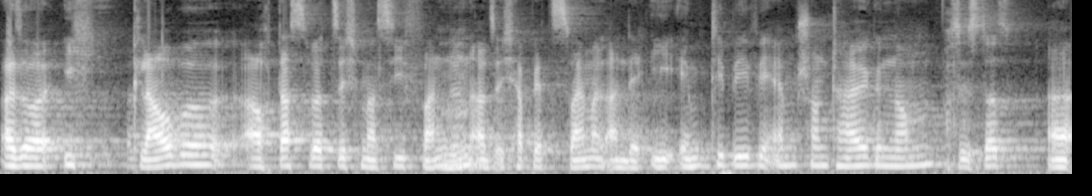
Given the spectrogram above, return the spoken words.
Also ich glaube, auch das wird sich massiv wandeln. Mhm. Also ich habe jetzt zweimal an der EMTB-WM schon teilgenommen. Was ist das? Äh,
